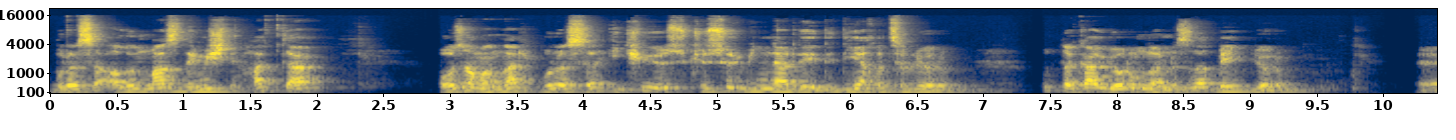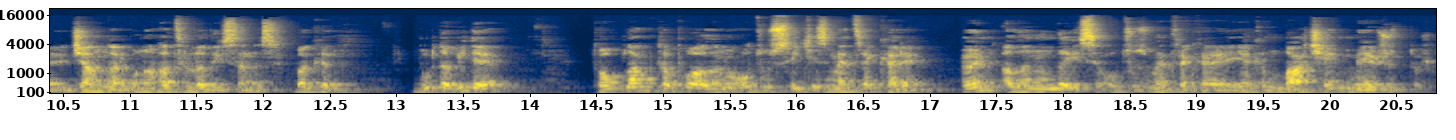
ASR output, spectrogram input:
burası alınmaz demişti. Hatta o zamanlar burası 200 küsür binlerdeydi diye hatırlıyorum. Mutlaka yorumlarınızı da bekliyorum. E, canlar bunu hatırladıysanız bakın burada bir de Toplam tapu alanı 38 metrekare. Ön alanında ise 30 metrekareye yakın bahçe mevcuttur.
